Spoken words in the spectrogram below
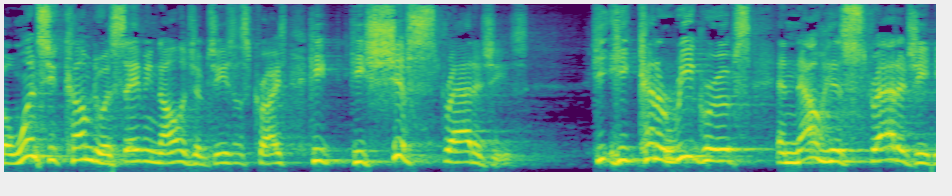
But once you come to a saving knowledge of Jesus Christ, he, he shifts strategies. He, he kind of regroups and now his strategy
